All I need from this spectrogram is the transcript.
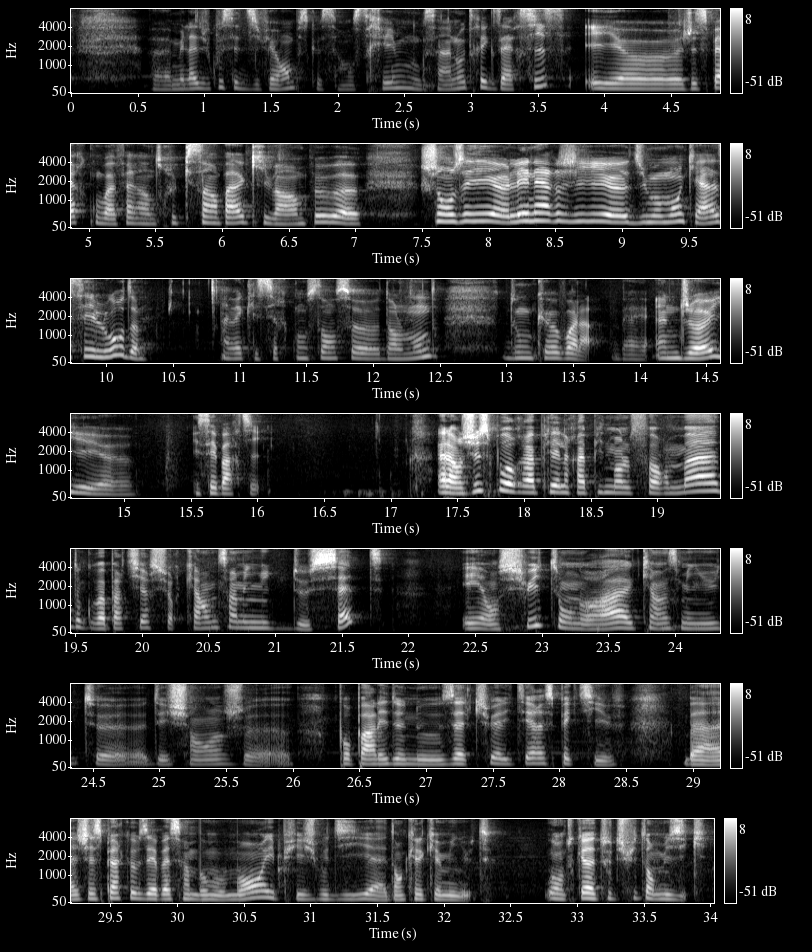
Mais là, du coup, c'est différent parce que c'est en stream, donc c'est un autre exercice. Et j'espère qu'on va faire un truc sympa qui va un peu changer l'énergie du moment qui est assez lourde avec les circonstances dans le monde. Donc voilà, bah, enjoy et, et c'est parti. Alors juste pour rappeler le- rapidement le format, donc on va partir sur 45 minutes de set. Et ensuite, on aura 15 minutes euh, d'échange euh, pour parler de nos actualités respectives. Bah, J'espère que vous avez passé un bon moment et puis je vous dis dans quelques minutes. Ou en tout cas tout de suite en musique.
